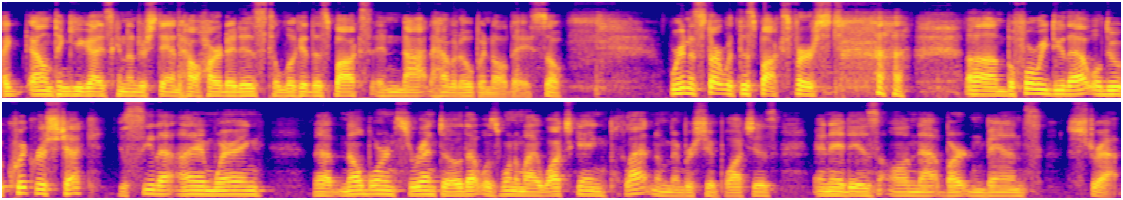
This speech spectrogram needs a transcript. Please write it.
I, I don't think you guys can understand how hard it is to look at this box and not have it opened all day. So we're going to start with this box first. um, before we do that, we'll do a quick wrist check. You'll see that I am wearing that Melbourne Sorrento. That was one of my Watch Gang Platinum membership watches, and it is on that Barton Bands strap.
